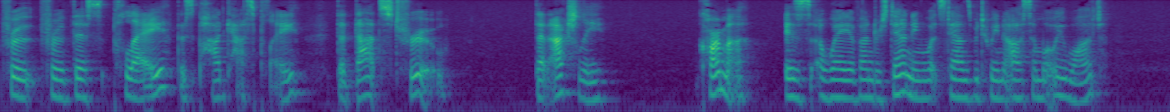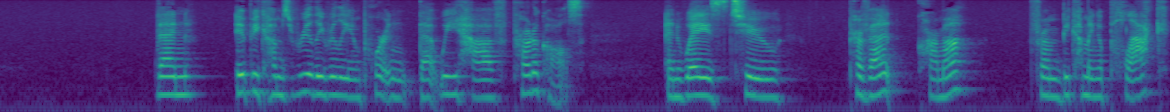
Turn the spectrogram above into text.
for for this play, this podcast play, that that's true, that actually karma is a way of understanding what stands between us and what we want, then it becomes really, really important that we have protocols and ways to prevent karma from becoming a plaque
